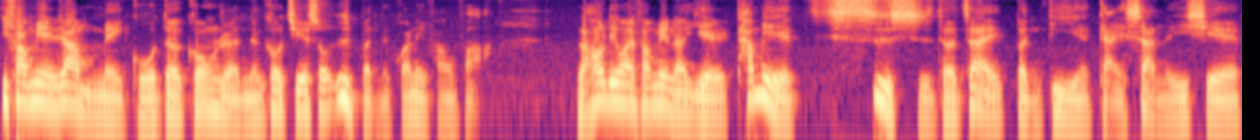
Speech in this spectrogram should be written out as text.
一方面让美国的工人能够接受日本的管理方法，然后另外一方面呢，也他们也适时的在本地也改善了一些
